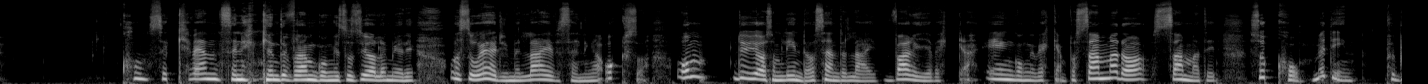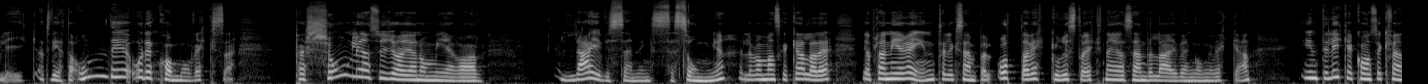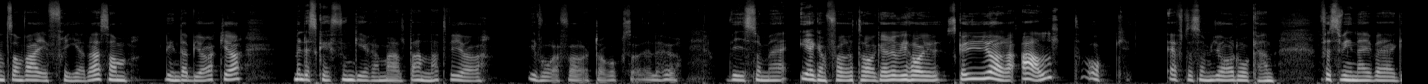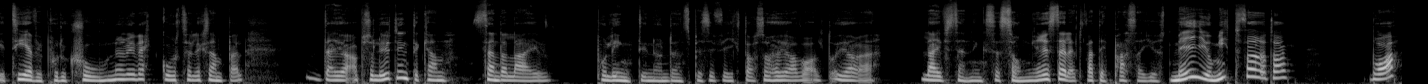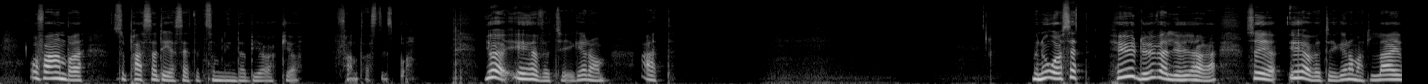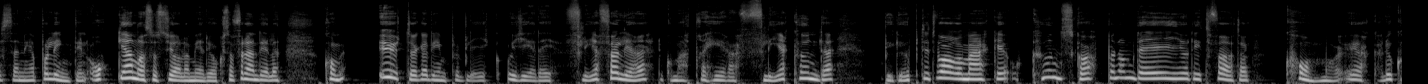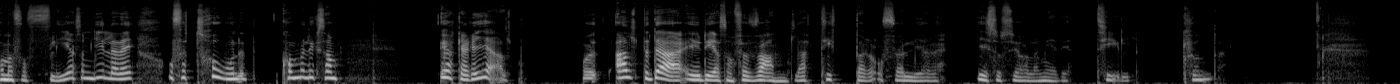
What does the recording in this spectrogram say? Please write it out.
Konsekvens är nyckeln till framgång i sociala medier och så är det ju med livesändningar också. Om du gör som Linda och sänder live varje vecka, en gång i veckan på samma dag, samma tid, så kommer din publik att veta om det och det kommer att växa. Personligen så gör jag nog mer av livesändningssäsonger, eller vad man ska kalla det. Jag planerar in till exempel åtta veckor i sträck när jag sänder live en gång i veckan. Inte lika konsekvent som varje fredag som Linda Björk gör, men det ska ju fungera med allt annat vi gör i våra företag också, eller hur? Vi som är egenföretagare, vi har ju, ska ju göra allt och eftersom jag då kan försvinna iväg i tv-produktioner i veckor till exempel, där jag absolut inte kan sända live på LinkedIn under en specifik dag, så har jag valt att göra livesändningssäsonger istället för att det passar just mig och mitt företag bra. Och för andra så passar det sättet som Linda Björk gör fantastiskt bra. Jag är övertygad om att Men oavsett hur du väljer att göra så är jag övertygad om att livesändningar på LinkedIn och i andra sociala medier också för den delen kommer utöka din publik och ge dig fler följare. Du kommer attrahera fler kunder, bygga upp ditt varumärke och kunskapen om dig och ditt företag kommer att öka. Du kommer få fler som gillar dig och förtroendet kommer liksom öka rejält. Och allt det där är ju det som förvandlar tittare och följare i sociala medier till kunder.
